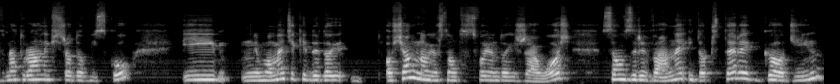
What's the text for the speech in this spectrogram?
w naturalnym środowisku i w momencie, kiedy osiągną już tą swoją dojrzałość, są zrywane i do 4 godzin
